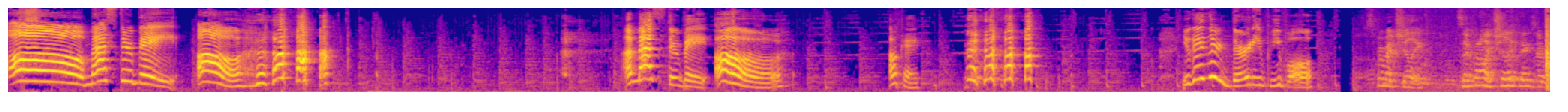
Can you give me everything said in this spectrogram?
Oh! Masturbate! Oh! masturbate! Oh! Okay. you guys are dirty people. It's for my chili. So I put all my chili things over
